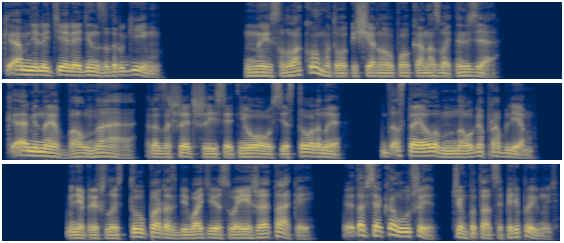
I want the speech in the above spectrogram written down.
Камни летели один за другим. Но и словаком этого пещерного паука назвать нельзя. Каменная волна, разошедшаяся от него во все стороны, доставила много проблем. Мне пришлось тупо разбивать ее своей же атакой. Это всяко лучше, чем пытаться перепрыгнуть.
